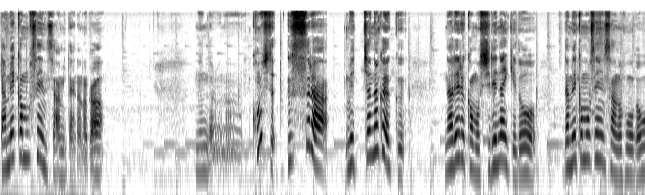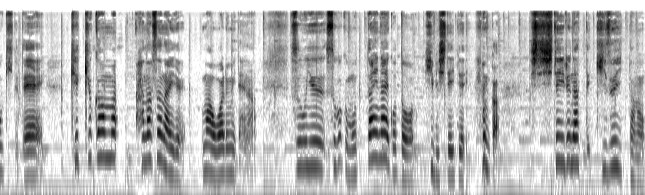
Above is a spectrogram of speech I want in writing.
ダメかもセンサーみたいなのがなんだろうなこの人うっすらめっちゃ仲良くなれるかもしれないけどダメかもセンサーの方が大きくて結局あんま話さないでまあ終わるみたいなそういうすごくもったいないことを日々していてなんかしているなって気づいたの。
